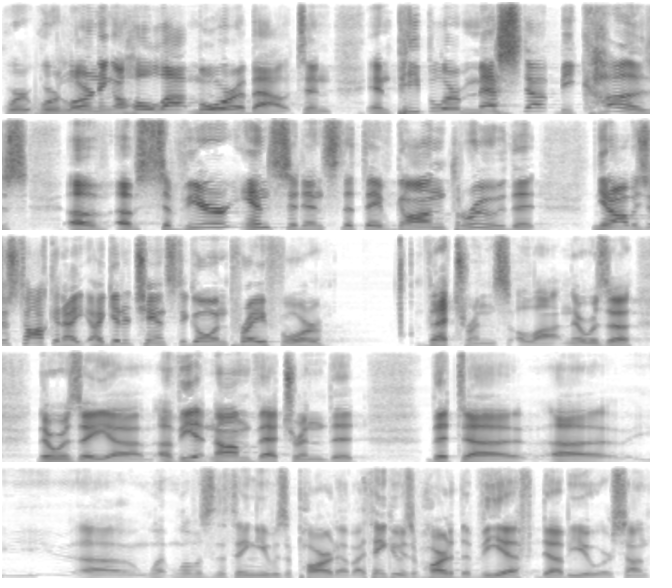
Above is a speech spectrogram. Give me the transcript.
we're, we're learning a whole lot more about. And, and people are messed up because of, of severe incidents that they've gone through that, you know, I was just talking, I, I get a chance to go and pray for veterans a lot. And there was a, there was a, uh, a Vietnam veteran that, that uh, uh, uh, what, what, was the thing he was a part of? I think he was a part of the VFW or some,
